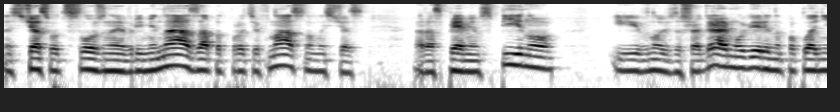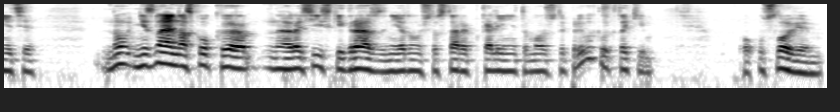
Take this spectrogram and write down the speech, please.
сейчас вот сложные времена, Запад против нас, но мы сейчас распрямим спину и вновь зашагаем уверенно по планете. Ну, не знаю, насколько российские граждане, я думаю, что старое поколение это может и привыкло к таким условиям,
